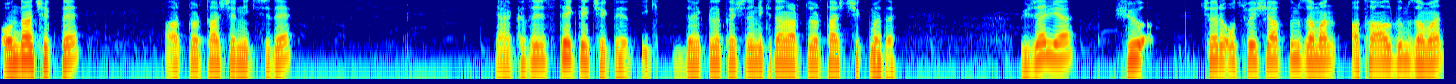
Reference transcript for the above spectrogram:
Ondan çıktı. Art 4 taşların ikisi de. Yani kısacası tek tek çıktı. İki, dayanıklılık taşından iki tane art 4 taş çıkmadı. Güzel ya. Şu çarı 35 yaptığım zaman, ata aldığım zaman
